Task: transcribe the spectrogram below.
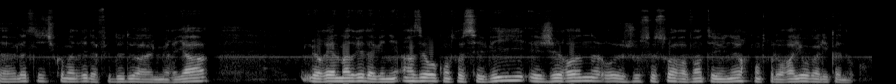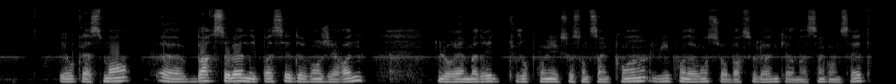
Euh, L'Atlético Madrid a fait 2-2 à Almeria. Le Real Madrid a gagné 1-0 contre Séville. Et Gérone euh, joue ce soir à 21h contre le Rayo Vallecano. Et au classement, euh, Barcelone est passé devant Gérone. Le Real Madrid toujours premier avec 65 points, 8 points d'avance sur Barcelone qui en a 57.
